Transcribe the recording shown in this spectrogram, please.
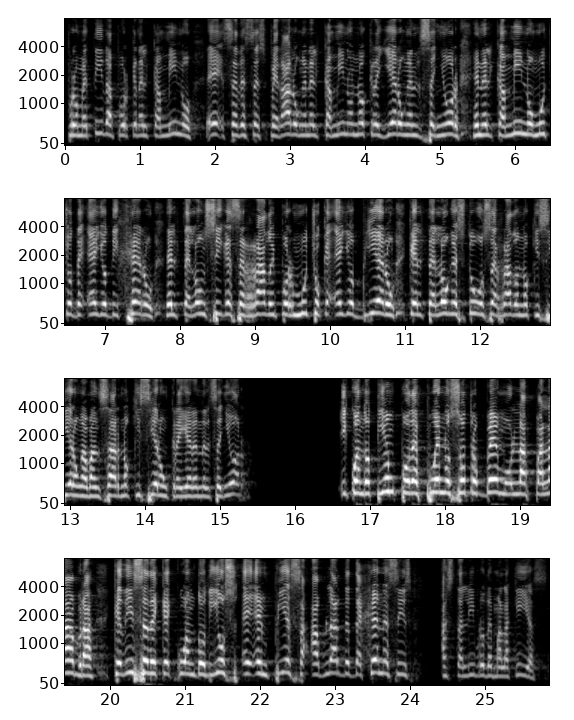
prometida? Porque en el camino eh, se desesperaron, en el camino no creyeron en el Señor, en el camino muchos de ellos dijeron, el telón sigue cerrado y por mucho que ellos vieron que el telón estuvo cerrado, no quisieron avanzar, no quisieron creer en el Señor. Y cuando tiempo después nosotros vemos las palabras que dice de que cuando Dios eh, empieza a hablar desde Génesis hasta el libro de Malaquías.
